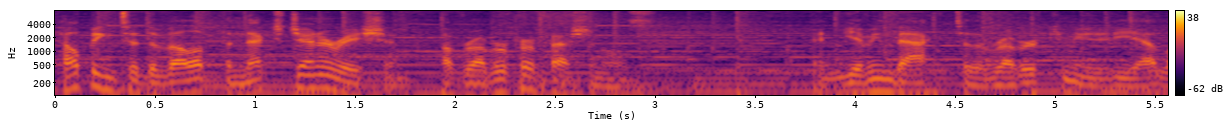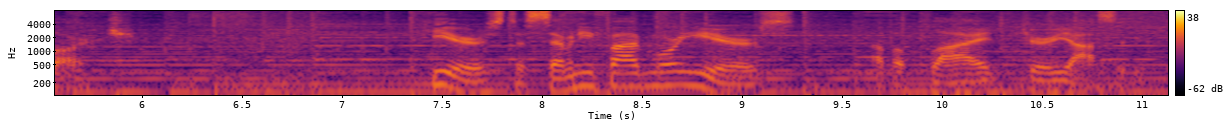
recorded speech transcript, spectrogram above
helping to develop the next generation of rubber professionals, and giving back to the rubber community at large. Here's to 75 more years of applied curiosity.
